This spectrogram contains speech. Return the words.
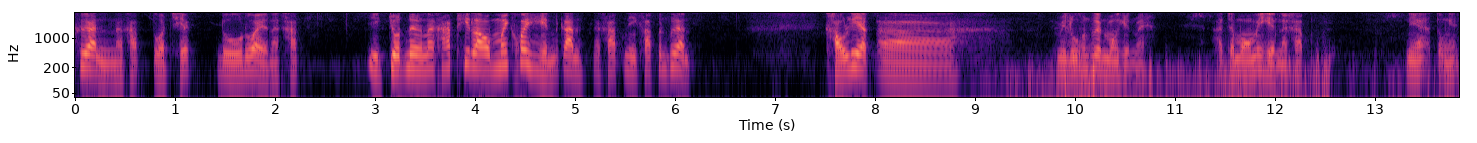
เพื่อนๆนะครับ ตรวจเช็คดูด้วยนะครับ อีกจุดหนึ่งนะครับที่เราไม่ค่อยเห็นกันนะครับ นี่ครับเพื่อนๆเขาเรียกอ่าไม่รู้เพื่อนๆมองเห็นไหมอาจจะมองไม่เห็นนะครับ เนี่ยตรงนี้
